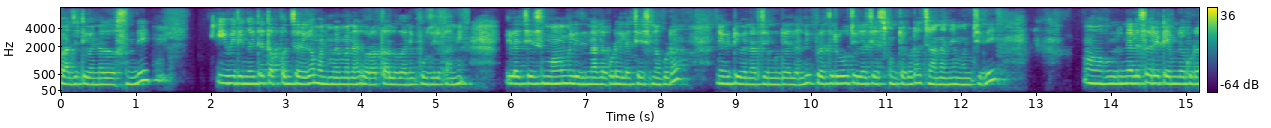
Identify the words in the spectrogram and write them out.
పాజిటివ్ ఎనర్జీ వస్తుంది. ఈ విధంగా అయితే తప్పనిసరిగా మనం ఏమైనా వ్రతాలు కానీ పూజలు కానీ ఇలా చేసిన మామూలు దినాల్లో కూడా ఇలా చేసినా కూడా నెగిటివ్ ఎనర్జీ ఉండేదండి ప్రతిరోజు ఇలా చేసుకుంటే కూడా చాలానే మంచిది. నెలసరి టైంలో కూడా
